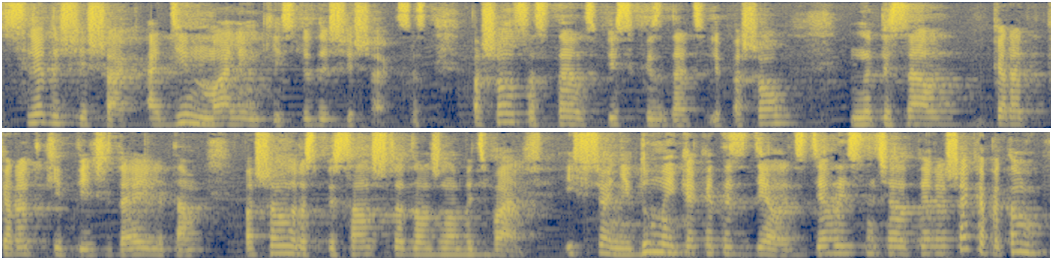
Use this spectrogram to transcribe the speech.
следующий шаг, один маленький следующий шаг. Пошел, составил список издателей, пошел, написал корот, короткий пич, да, или там пошел, расписал, что должно быть в альфе. И все, не думай, как это сделать. Сделай сначала первый шаг, а потом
